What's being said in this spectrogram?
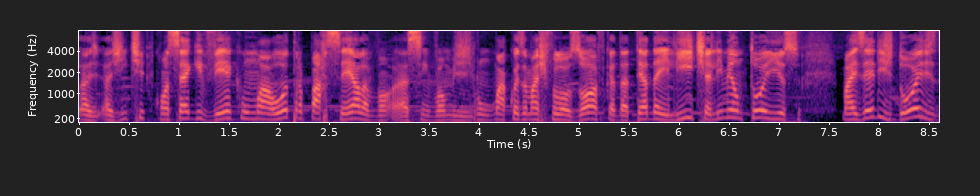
A, a gente consegue ver que uma outra parcela, assim, vamos uma coisa mais filosófica, até da elite, alimentou isso. Mas eles dois,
